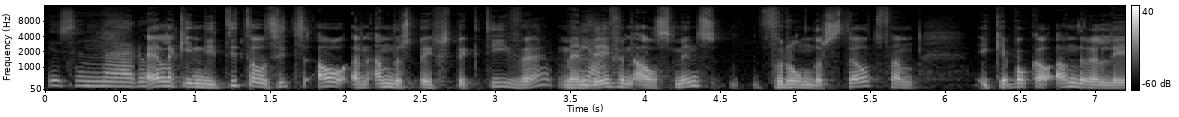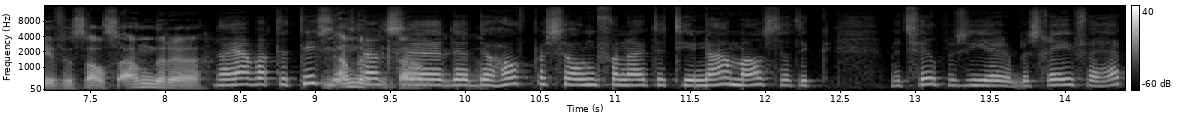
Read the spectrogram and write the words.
Het is een eh. Eigenlijk in die titel zit al een ander perspectief. Hè? Mijn leven als mens veronderstelt van... Ik heb ook al andere levens als andere... Nou ja, wat het is, is dat eh, de, de hoofdpersoon vanuit het hiernamaals, dat ik met veel plezier beschreven heb.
